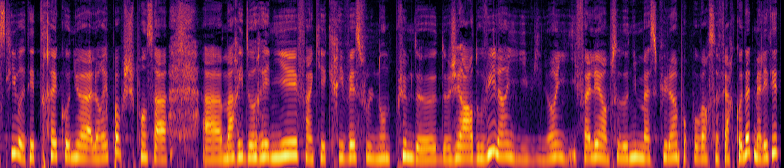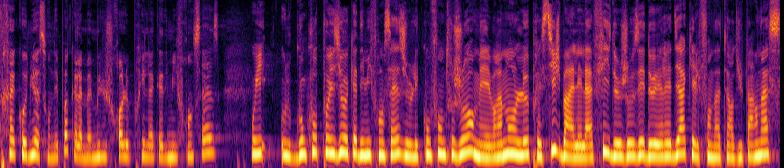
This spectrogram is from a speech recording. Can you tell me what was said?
ce livre étaient très connues à leur époque. Je pense à, Marie de Régnier, enfin, qui écrivait sous le nom de plume de, Gérard Douville. Hein. Il, il, fallait un pseudonyme masculin pour pouvoir se faire connaître, mais elle était très connue à son époque. Elle a même eu, je crois, le prix de l'Académie française. Oui, ou le Goncourt Poésie Académie française, je les confonds toujours, mais vraiment le prestige, ben, elle est la fille de José de Hérédia, qui est le fondateur du Parnasse,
